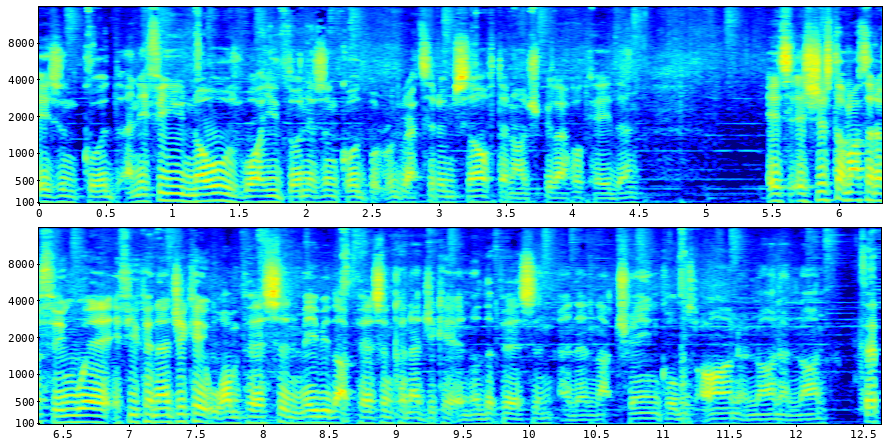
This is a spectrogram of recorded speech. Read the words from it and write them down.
isn't good. And if he knows what he's done isn't good but regrets it himself, then I'll just be like, okay then. It's, it's just a matter of thing where if you can educate one person, maybe that person can educate another person and then that train goes on and on and on. That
